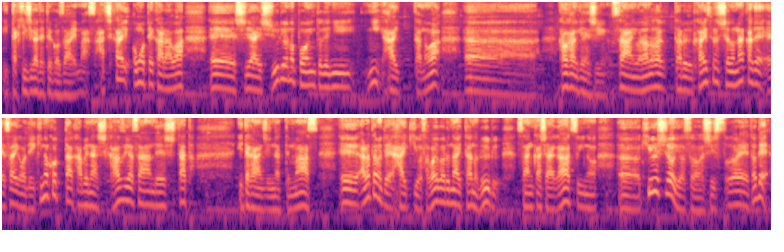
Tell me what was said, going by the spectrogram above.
いった記事が出てございます。8回表からは、えー試合終了のポイントで2位に入ったのは、川上健信、3位は名だたる解説者の中で、最後まで生き残った壁梨和也さんでしたと。いった感じになってます。えー改めて配給をサバイバルナイターのルール。参加者が次の、球種を予想し、ストレートで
